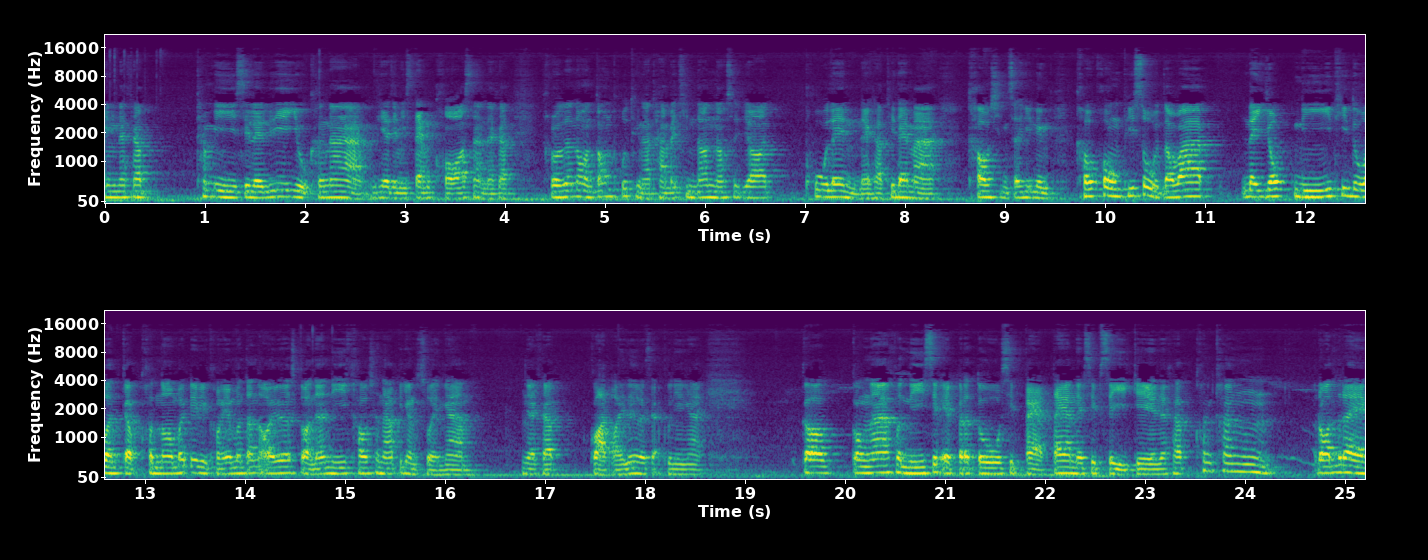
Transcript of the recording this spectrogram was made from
งนะครับ ถ้ามีซิเรลลี่อยู่ข้างหน้าที่อาจจะมีสแตมคอสนะครับ โคโลราโดต้องพูดถึงนาธานแมคคินนอนน้องสุดยอดผู้เล่นนะครับที่ได้มา เข้าชิงสักทีหนึ่ง เขาคงพิสูจน์แล้วว่าในยกนี้ที่ดวลกับคอนนอร์แมคเดวิดของเอ็ดมันตันออยเลอร์สก่อนหน้านี้เขาชนะไปอย่างสวยงามนะครับกวาดออยเลอร์สพูดง่ายๆ ก็กองหน้าคนนี้ 11 ประตู 18 แต้มใน 14 เกมนะครับ ค่อนข้างร้อนแรง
